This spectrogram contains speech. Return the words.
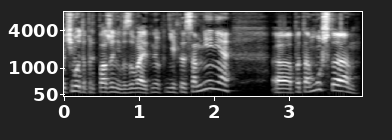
почему это предположение вызывает некоторые сомнения? А, потому что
